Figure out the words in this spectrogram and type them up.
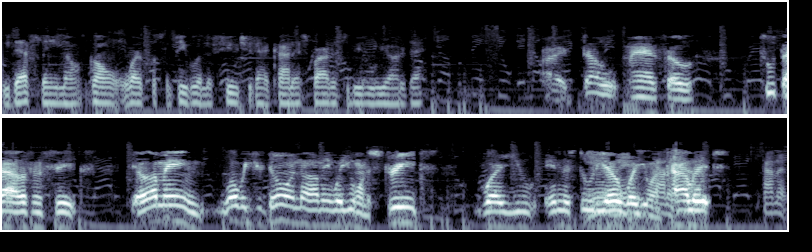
We definitely, you know, gonna work with some people in the future that kind of inspired us to be who we are today. All right, dope, man. So 2006. Yo, I mean, what were you doing though? I mean, were you on the streets? Were you in the studio? man, were you in college? kind of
